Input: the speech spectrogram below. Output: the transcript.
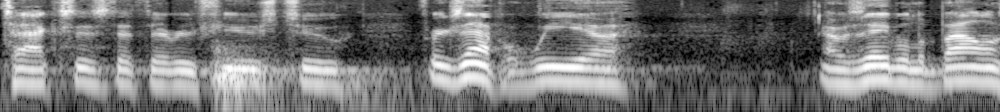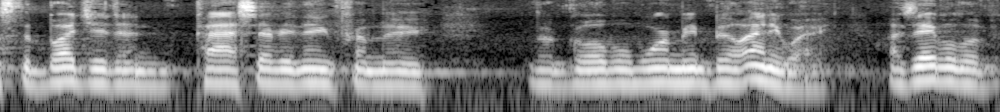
taxes, that they refuse to, for example, we, uh, I was able to balance the budget and pass everything from the, the global warming bill. Anyway, I was able to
